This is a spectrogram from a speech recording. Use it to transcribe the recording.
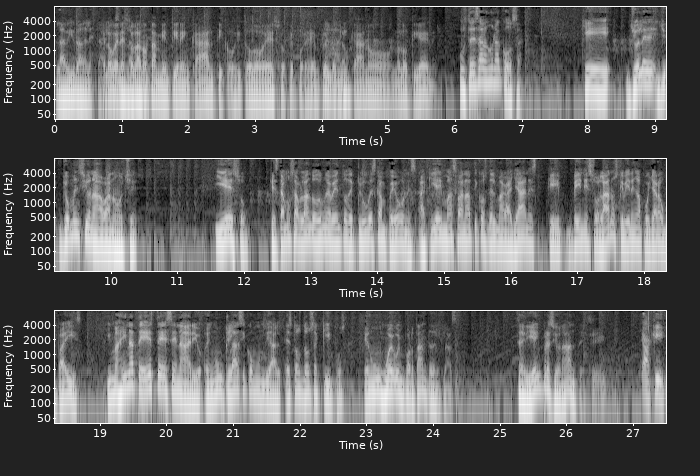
la, vibra del estadio. Que los es venezolanos también tienen cánticos y todo eso, que por ejemplo el dominicano no lo tiene. Ustedes saben una cosa, que yo le yo, yo mencionaba anoche, y eso, que estamos hablando de un evento de clubes campeones. Aquí hay más fanáticos del Magallanes que venezolanos que vienen a apoyar a un país. Imagínate este escenario en un clásico mundial, estos dos equipos en un juego importante del clásico. Sería impresionante. Sí. Aquí.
